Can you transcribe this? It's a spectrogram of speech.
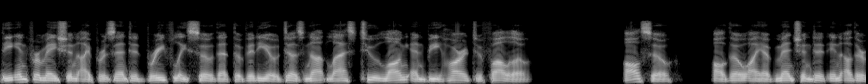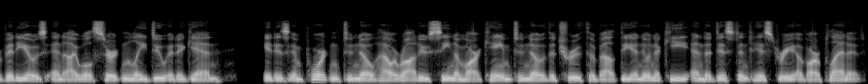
The information I presented briefly so that the video does not last too long and be hard to follow. Also, although I have mentioned it in other videos and I will certainly do it again, it is important to know how Radu Cinamar came to know the truth about the Anunnaki and the distant history of our planet.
